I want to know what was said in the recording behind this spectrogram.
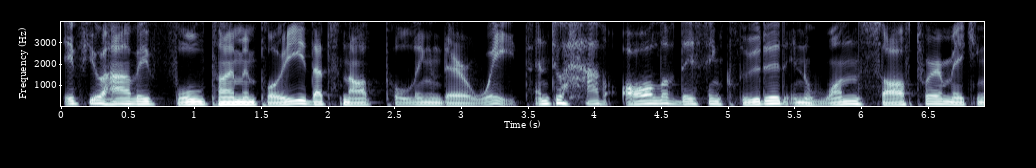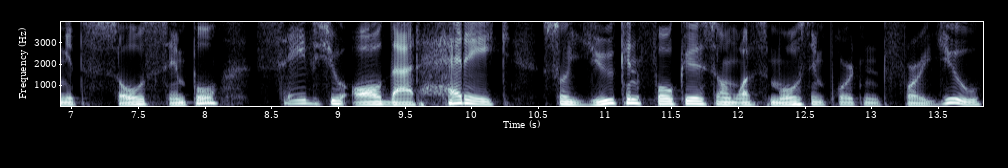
if you have a full time employee that's not pulling their weight. And to have all of this included in one software, making it so simple, saves you all that headache so you can focus on what's most important for you,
